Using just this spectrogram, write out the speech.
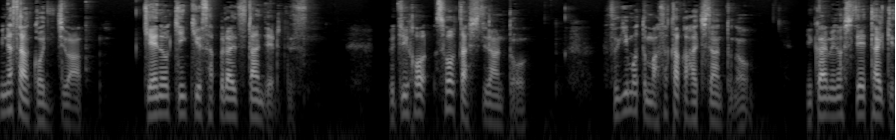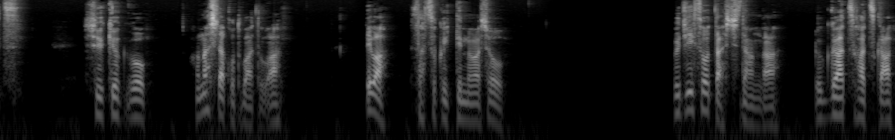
皆さん、こんにちは。芸能緊急サプライズチャンネルです。藤井聡太七段と杉本正隆八段との2回目の指定対決。終局後、話した言葉とは？では、早速行ってみましょう。藤井聡太七段が6月20日、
